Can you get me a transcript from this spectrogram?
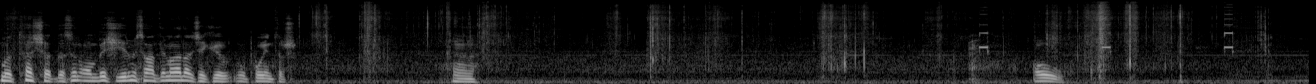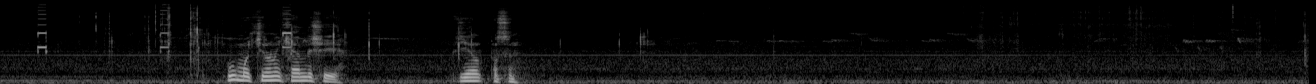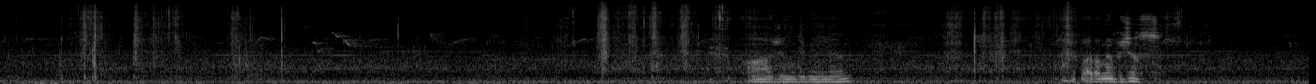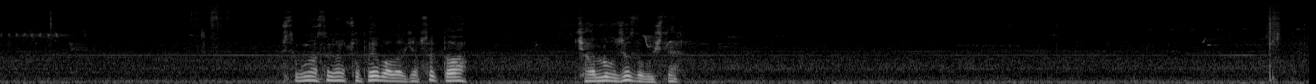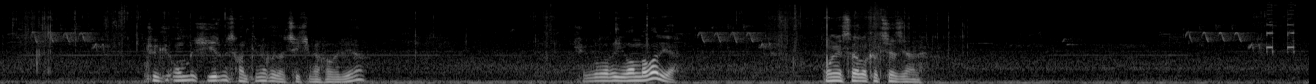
Bu taş çatlasın 15-20 santime kadar çekiyor bu pointer. Yani. Oh. Bu makinenin kendi şeyi. Yanıltmasın. Ağacın dibinden arama yapacağız. İşte bunu aslında sopaya bağlarak yapsak daha karlı olacağız da bu işte. Çünkü 15-20 santime kadar çekim yapabiliyor. Çünkü burada yılan da var ya. Onu hesaba katacağız yani.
